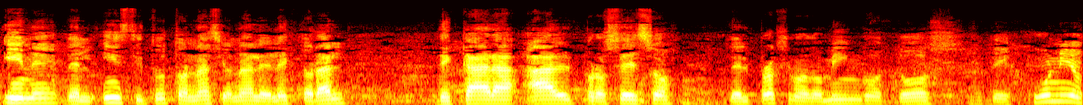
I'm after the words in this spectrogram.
INE, del Instituto Nacional Electoral, de cara al proceso del próximo domingo 2 de junio.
